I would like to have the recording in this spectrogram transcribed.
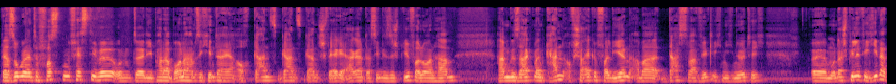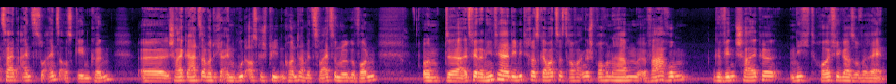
das sogenannte Pfostenfestival und äh, die Paderborner haben sich hinterher auch ganz, ganz, ganz schwer geärgert, dass sie dieses Spiel verloren haben haben gesagt, man kann auf Schalke verlieren, aber das war wirklich nicht nötig. Ähm, und das Spiel hätte jederzeit 1 zu 1 ausgehen können. Äh, Schalke hat es aber durch einen gut ausgespielten Konter mit 2 zu 0 gewonnen. Und äh, als wir dann hinterher Dimitrios Gamatzis darauf angesprochen haben, warum gewinnt Schalke nicht häufiger souverän?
